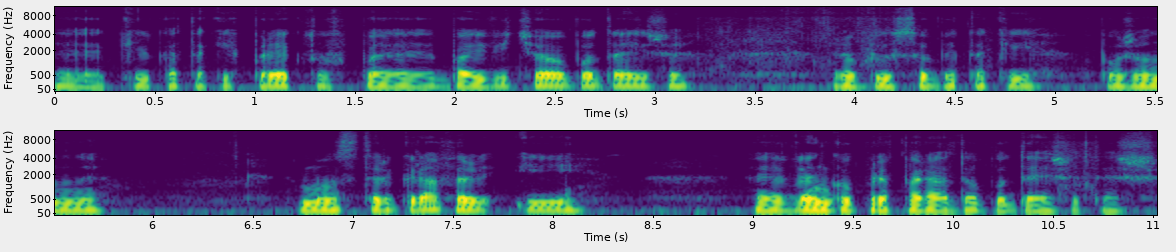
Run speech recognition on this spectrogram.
e, kilka takich projektów. Bajwicio bodajże robił sobie taki porządny Monster Gravel i Vengo e, Preparado bodajże też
